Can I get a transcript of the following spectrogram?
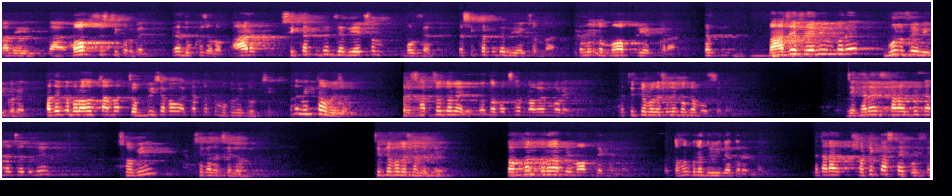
মানে মব সৃষ্টি করবেন। এটা দুঃখজনক। আর শিক্ষার্থীদের যে রিয়েকশন বলছেন, এটা শিক্ষার্থীদের রিয়েকশন না। এটা মূলত মব ক্রিয়েট করা। বাজে ফ্রেমিং করে, ভুল ফ্রেমিং করে। তাদেরকে বলা হচ্ছে, আমরা চব্বিশ এবং একাত্তরকে মুখোমুখি করছি। এটা মিথ্যা অভিযোগ। ছাত্র দলের গত বছর নভেম্বরে চিত্র প্রদর্শনী প্রোগ্রাম হচ্ছিল যেখানে সালাউদ্দিন কাদের চৌধুরীর ছবি সেখানে ছিল। চিত্র প্রদর্শনীতে তখন কোনো আপনি মব দেখেন নাই। তখন কোনো বিরোধিতা করেন নাই। তারা সঠিক কাজটাই করছে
